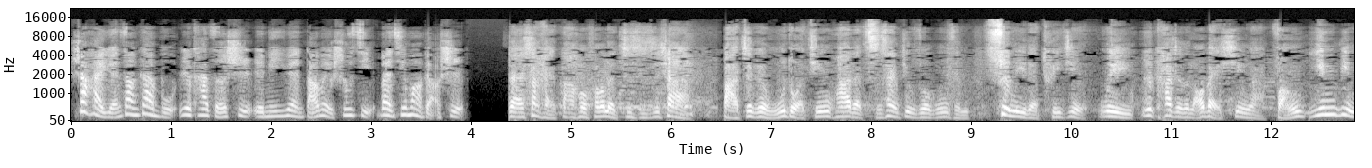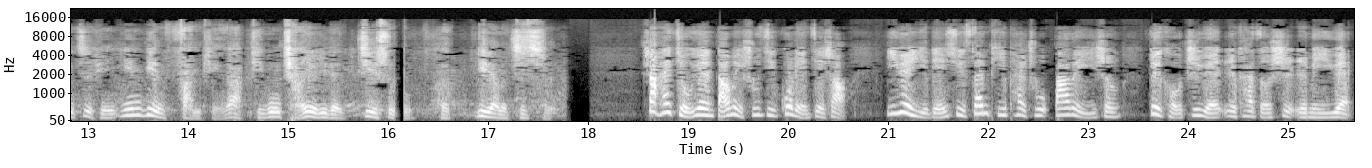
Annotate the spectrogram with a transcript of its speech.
上海援藏干部、日喀则市人民医院党委书记万兴旺表示，在上海大后方的支持之下，把这个五朵金花的慈善救助工程顺利的推进，为日喀则的老百姓啊防因病致贫、因病返贫啊提供强有力的技术和力量的支持。上海九院党委书记郭连介绍，医院已连续三批派出八位医生。对口支援日喀则市人民医院，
